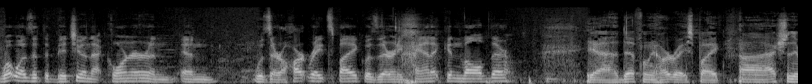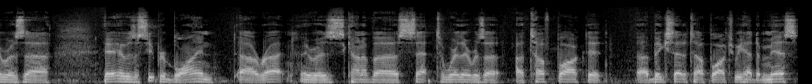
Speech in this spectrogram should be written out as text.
what was it that bit you in that corner and, and was there a heart rate spike? Was there any panic involved there? Yeah, definitely heart rate spike. Uh, actually, there was a it was a super blind uh, rut. There was kind of a set to where there was a, a tough block that a big set of tough blocks we had to miss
